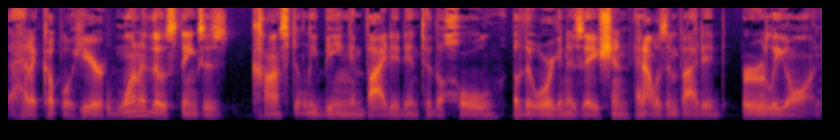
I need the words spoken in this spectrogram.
I, had a couple here. One of those things is constantly being invited into the whole of the organization. And I was invited early on.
